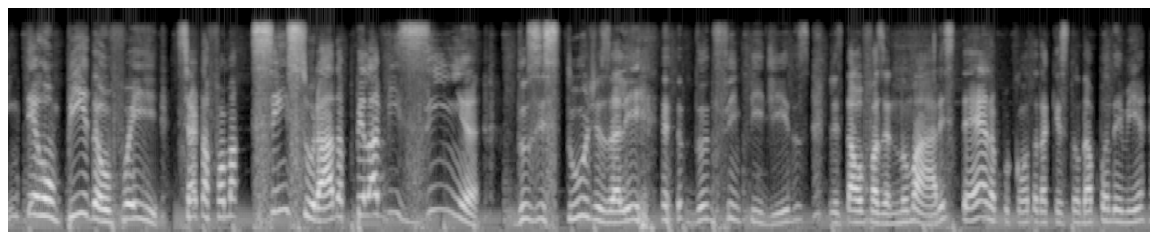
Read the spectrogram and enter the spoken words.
interrompida ou foi, de certa forma, censurada pela vizinha dos estúdios ali do Desimpedidos. Eles estavam fazendo numa área externa por conta da questão da pandemia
